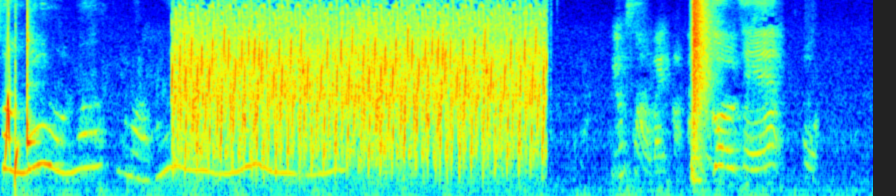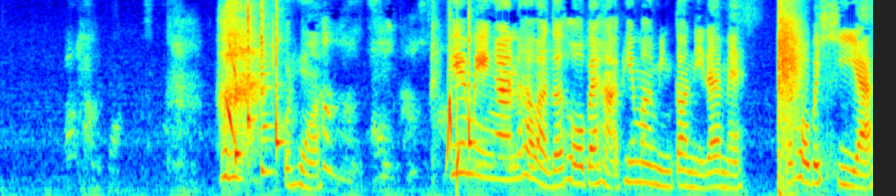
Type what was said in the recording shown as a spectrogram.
ฟังไม่รู้เรื่องหรอกพี่กอแพ้ปวดหัว พี่มีงานค่ะหวานจะโทรไปหาพี่มามิงตอนนี้ได้ไหมจะโทรไปเคลียร์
